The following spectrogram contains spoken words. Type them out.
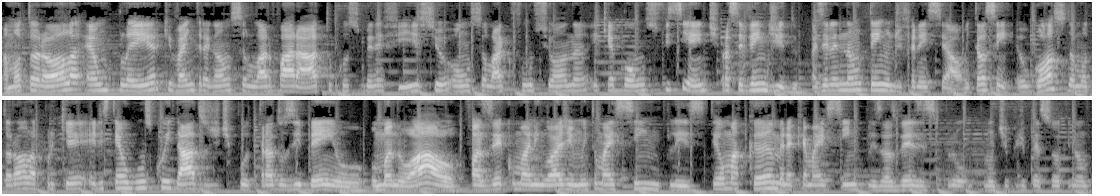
A Motorola é um player que vai entregar um celular barato, custo-benefício, ou um celular que funciona e que é bom o suficiente para ser vendido. Mas ele não tem um diferencial. Então, assim, eu gosto da Motorola porque eles têm alguns cuidados de, tipo, traduzir bem o, o manual, fazer com uma linguagem muito mais simples, ter uma câmera que é mais simples, às vezes, para um tipo de pessoa que não,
